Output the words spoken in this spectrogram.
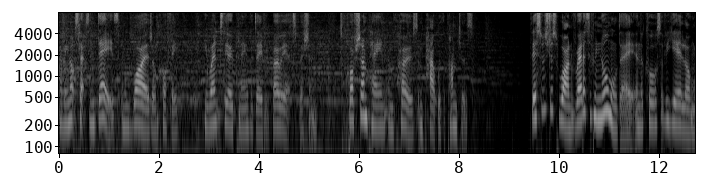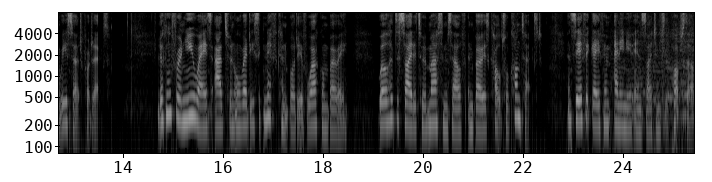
having not slept in days and wired on coffee, he went to the opening of a David Bowie exhibition to quaff champagne and pose and pout with the punters. This was just one relatively normal day in the course of a year long research project. Looking for a new way to add to an already significant body of work on Bowie, Will had decided to immerse himself in Bowie's cultural context and see if it gave him any new insight into the pop star.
